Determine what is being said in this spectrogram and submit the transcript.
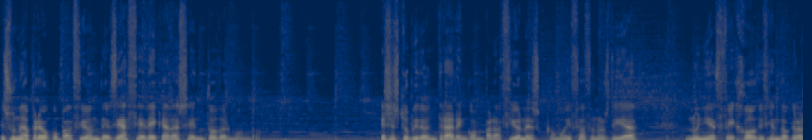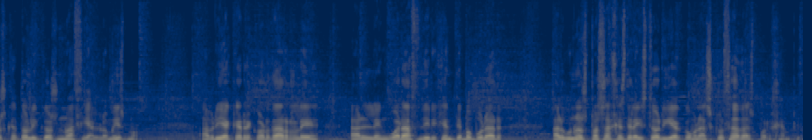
es una preocupación desde hace décadas en todo el mundo. Es estúpido entrar en comparaciones como hizo hace unos días Núñez fijó diciendo que los católicos no hacían lo mismo. Habría que recordarle al lenguaraz dirigente popular algunos pasajes de la historia como las cruzadas, por ejemplo.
